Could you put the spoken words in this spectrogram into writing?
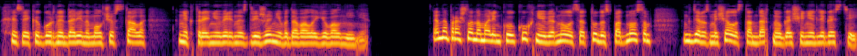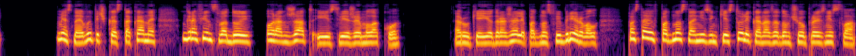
Хозяйка горной долины молча встала, некоторая неуверенность движения выдавала ее волнение. Она прошла на маленькую кухню и вернулась оттуда с подносом, где размещала стандартное угощение для гостей. Местная выпечка, стаканы, графин с водой, оранжат и свежее молоко. Руки ее дрожали, поднос вибрировал. Поставив поднос на низенький столик, она задумчиво произнесла.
